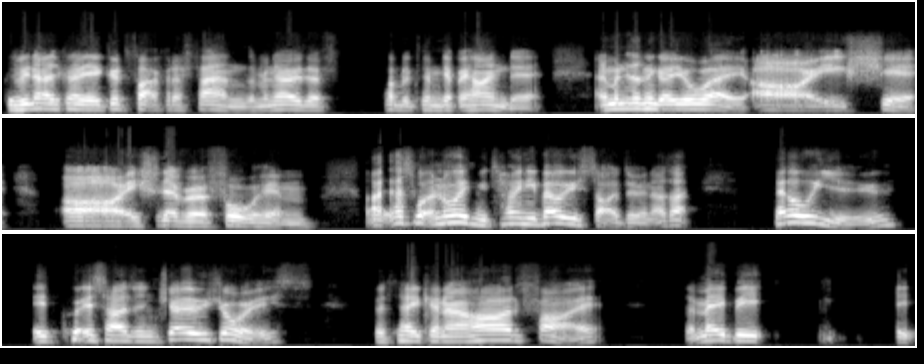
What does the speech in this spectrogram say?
because we know it's going to be a good fight for the fans, and we know the public can get behind it. And when it doesn't go your way, oh, he's shit. Oh, he should never have fought him. Like that's what annoys me. Tony Bellew started doing. I was like, Bellew is criticizing Joe Joyce for taking a hard fight that maybe it,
